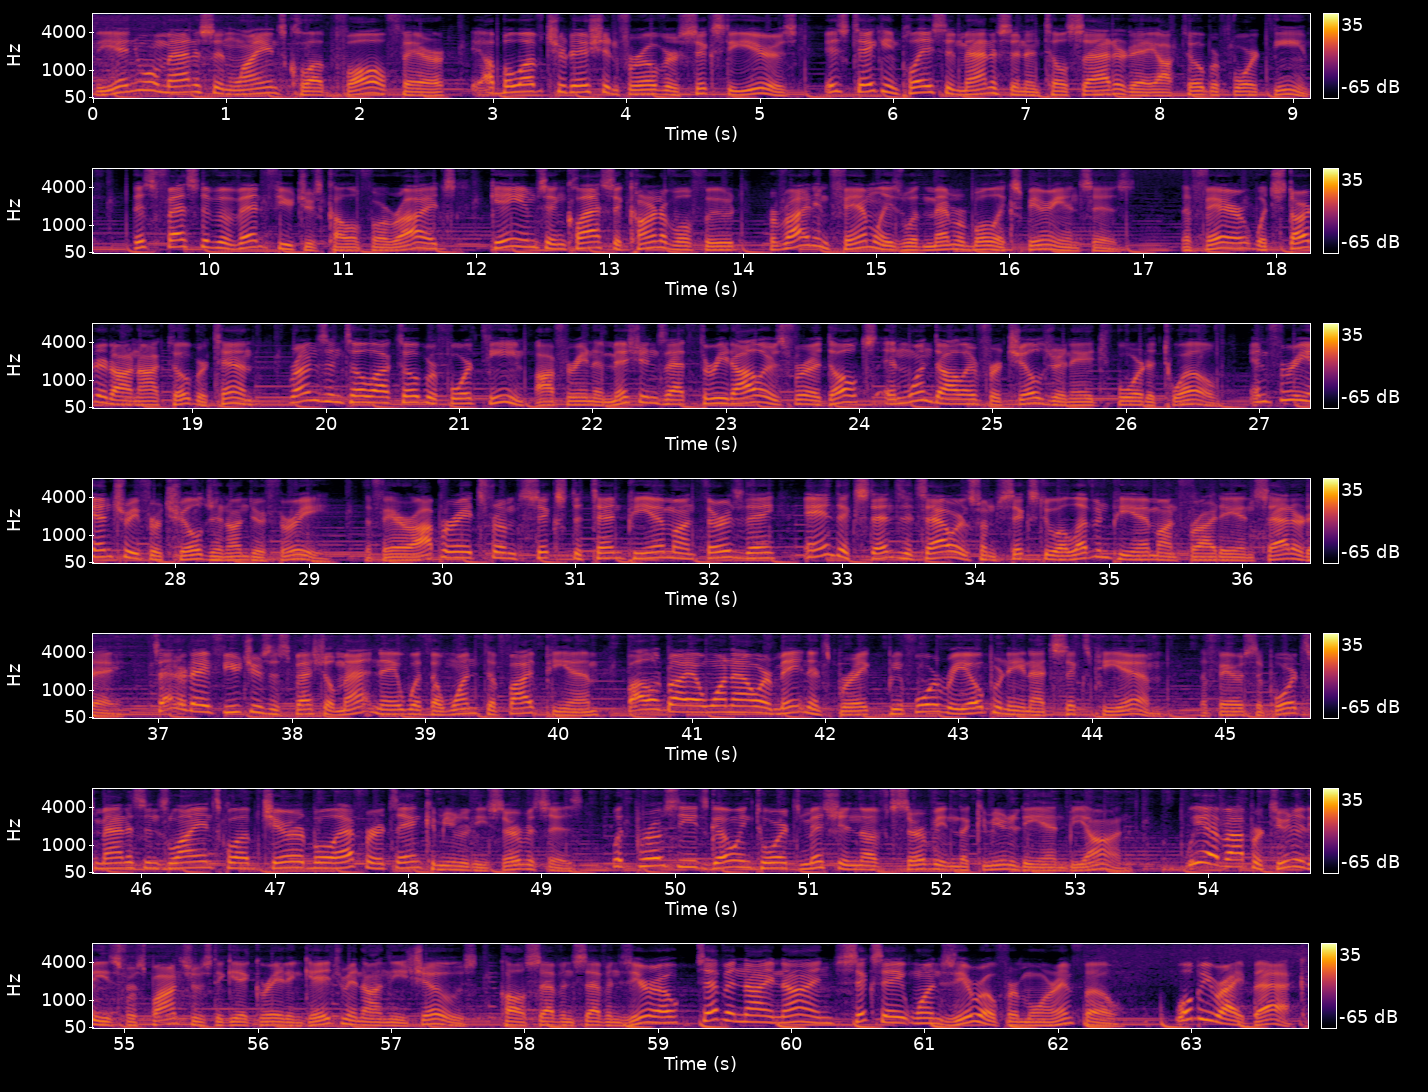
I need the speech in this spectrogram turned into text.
The annual Madison Lions Club Fall Fair, a beloved tradition for over 60 years, is taking place in Madison until Saturday, October 14th. This festive event features colorful rides, games, and classic carnival food, providing families with memorable experiences. The fair, which started on October 10th, runs until October 14, offering admissions at $3 for adults and $1 for children aged 4 to 12, and free entry for children under 3. The fair operates from 6 to 10 p.m. on Thursday and extends its hours from 6 to 11 p.m. on Friday and Saturday. Saturday features a special matinee with a 1 to 5 p.m., followed by a one hour maintenance break before reopening at 6 p.m. The fair supports Madison's Lions Club charitable efforts and community services, with proceeds going towards mission of serving the community and beyond. We have opportunities for sponsors to get great engagement on these shows. Call 770-799-6810 for more info. We'll be right back.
